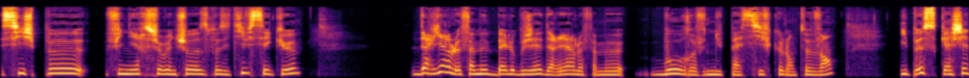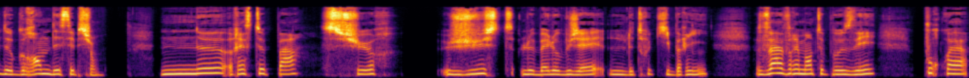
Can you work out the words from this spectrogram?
si je peux finir sur une chose positive, c'est que derrière le fameux bel objet, derrière le fameux beau revenu passif que l'on te vend, il peut se cacher de grandes déceptions. Ne reste pas sur juste le bel objet, le truc qui brille. Va vraiment te poser pourquoi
